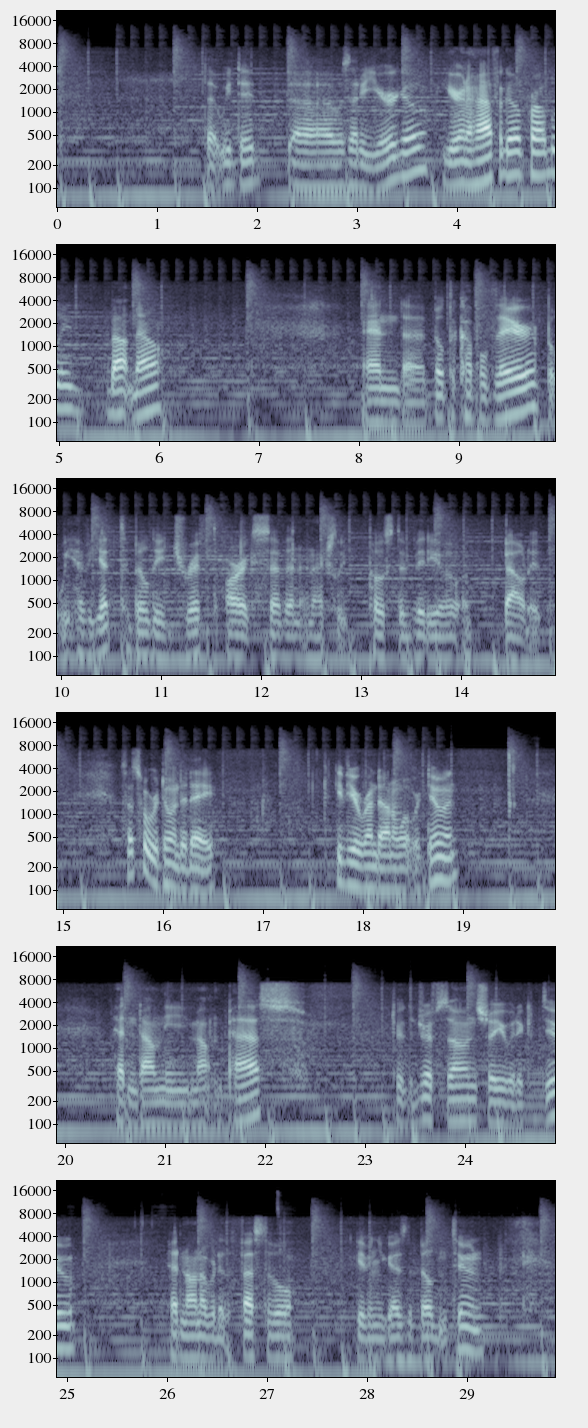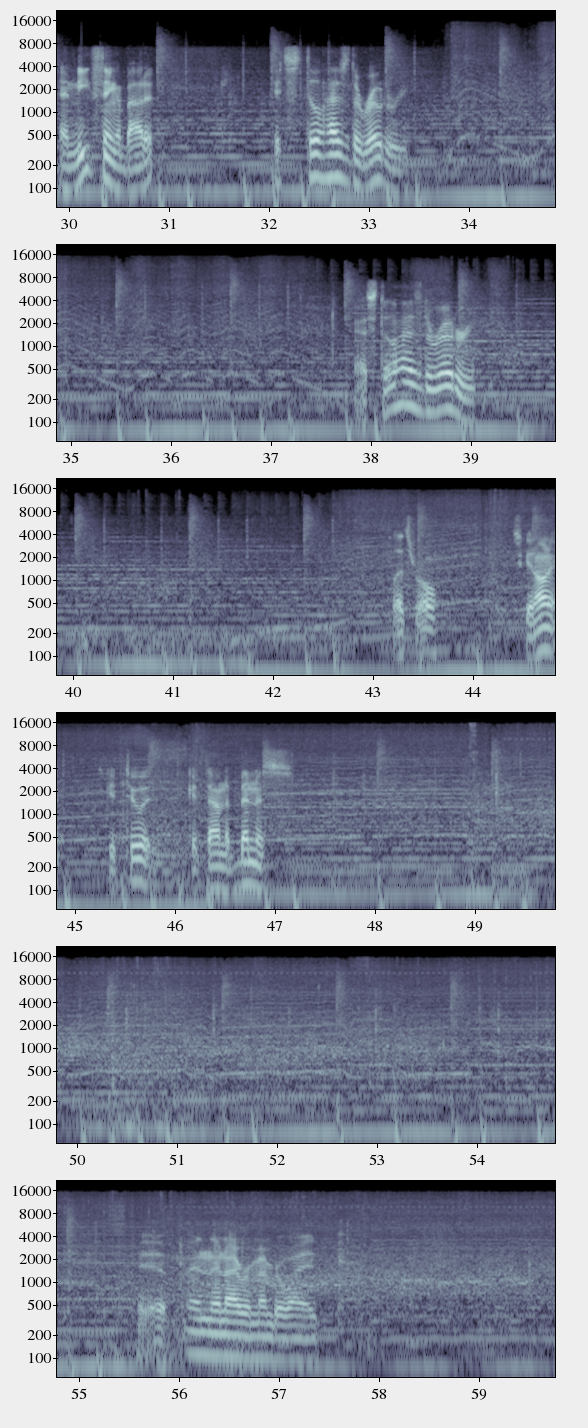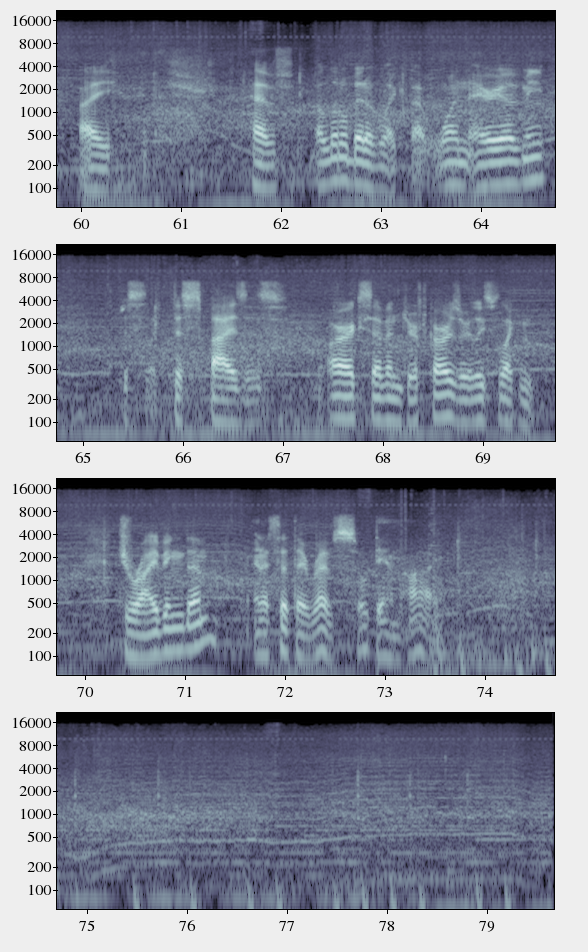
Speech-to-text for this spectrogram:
that we did. Uh, was that a year ago? Year and a half ago, probably about now. And uh, built a couple there, but we have yet to build a Drift RX-7 and actually post a video about it. So that's what we're doing today. Give you a rundown on what we're doing heading down the mountain pass through the drift zone, show you what it could do. Heading on over to the festival, giving you guys the build and tune. And neat thing about it, it still has the rotary. It still has the rotary. let's roll. Let's get on it. Let's get to it. Get down to business. And then I remember why I have a little bit of like that one area of me just like despises RX-7 drift cars, or at least like driving them, and it's that they rev so damn high.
